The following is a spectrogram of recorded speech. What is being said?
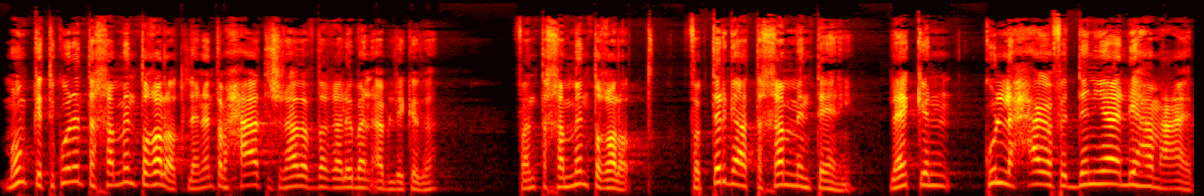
ممكن تكون أنت خمنت غلط لأن أنت ما حققتش الهدف ده غالبا قبل كده. فأنت خمنت غلط فبترجع تخمن تاني. لكن كل حاجة في الدنيا ليها ميعاد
